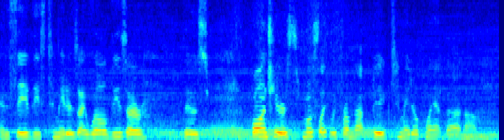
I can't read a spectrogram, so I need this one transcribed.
and save these tomatoes, I will. These are those volunteers, most likely from that big tomato plant that um,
